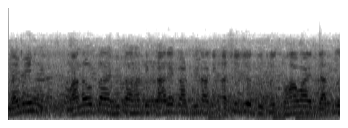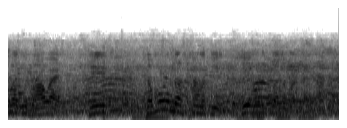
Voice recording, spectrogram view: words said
नवीन मानवता हितासाठी कार्य करतील. आणि अशी जे दूषित भाव आहेत जातीवादी भाव आहेत हे समूळ नष्ट होतील हे एवढंच मला म्हणणं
